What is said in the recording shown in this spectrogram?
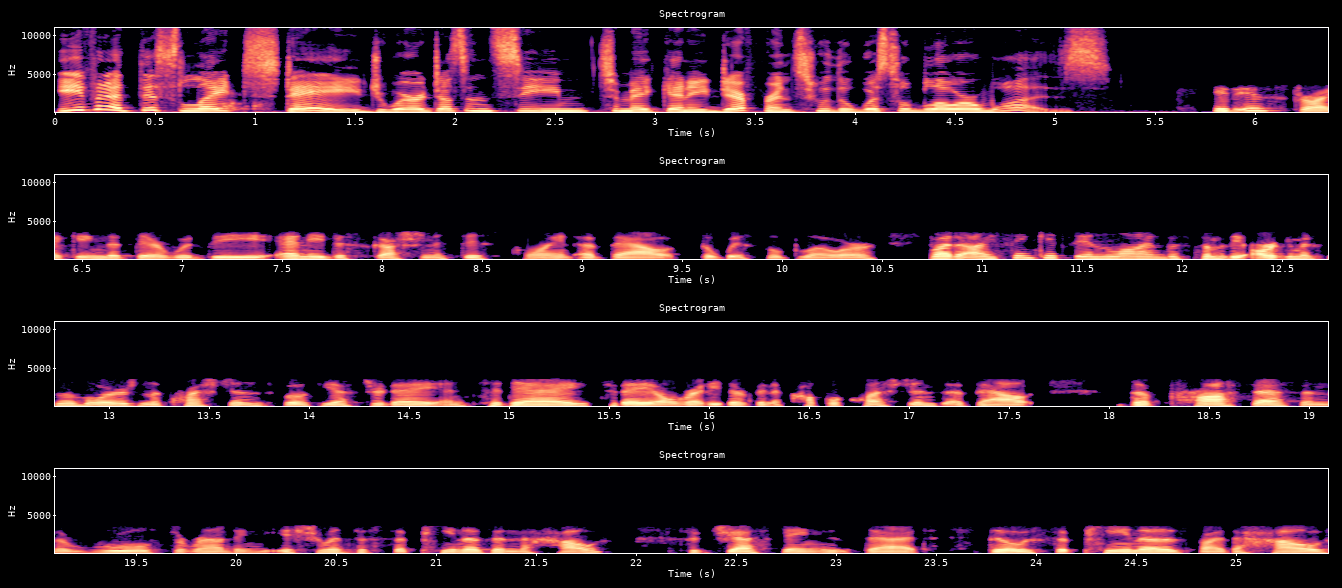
even at this late stage where it doesn't seem to make any difference who the whistleblower was. It is striking that there would be any discussion at this point about the whistleblower, but I think it's in line with some of the arguments from the lawyers and the questions both yesterday and today. Today already there have been a couple questions about the process and the rules surrounding the issuance of subpoenas in the House suggesting that those subpoenas by the House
